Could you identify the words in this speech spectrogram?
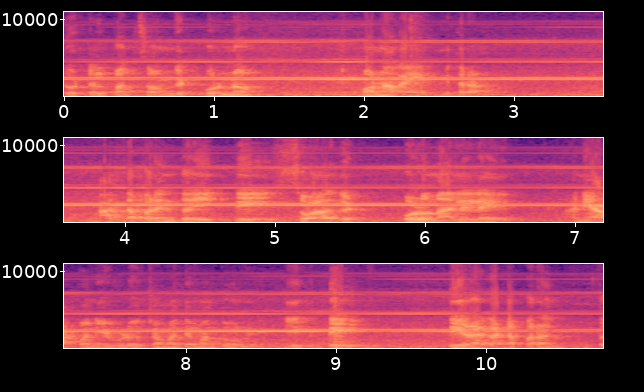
टोटल पंचावन्न गट पूर्ण होणार आहेत मित्रांनो. आतापर्यंत एक ते सोळा गट पळून आलेले आहेत. आणि आपण या व्हिडिओच्या माध्यमातून एक ते तेरा गटापर्यंत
